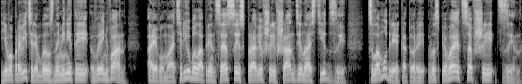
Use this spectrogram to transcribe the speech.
Его правителем был знаменитый Вэнь Ван, а его матерью была принцесса, исправившая в Шан династии Цзы, целомудрие которой воспевается в Ши Цзин.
